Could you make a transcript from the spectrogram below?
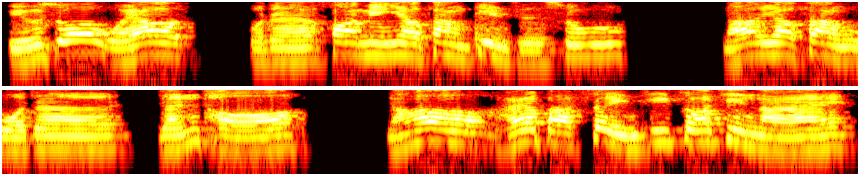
比如说我要我的画面要放电子书，然后要放我的人头，然后还要把摄影机抓进来，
